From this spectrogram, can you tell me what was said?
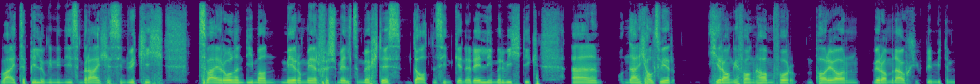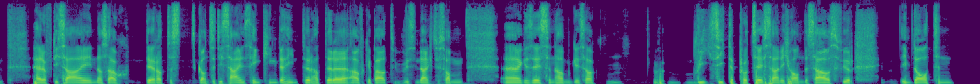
Weiterbildungen in diesem Bereich. Es sind wirklich zwei Rollen, die man mehr und mehr verschmelzen möchte. Es, Daten sind generell immer wichtig. Äh, und eigentlich als wir hier angefangen haben vor ein paar Jahren, wir haben auch, ich bin mit dem Head of Design, also auch der hat das ganze Design Thinking dahinter hat er äh, aufgebaut. Wir sind eigentlich zusammen äh, gesessen, haben gesagt, hm, wie sieht der Prozess eigentlich anders aus für im Daten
